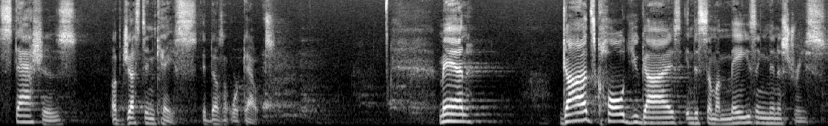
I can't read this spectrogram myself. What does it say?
stashes of just in case it doesn't work out? Man, God's called you guys into some amazing ministries.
